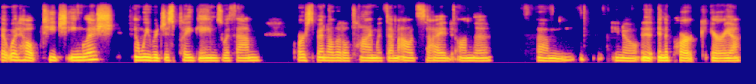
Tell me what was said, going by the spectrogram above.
that would help teach English, and we would just play games with them or spend a little time with them outside on the, um, you know, in, in the park area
